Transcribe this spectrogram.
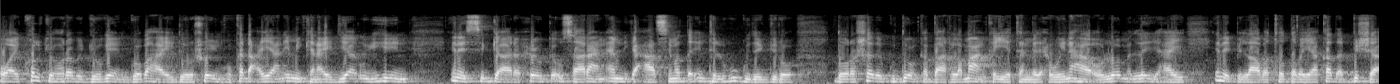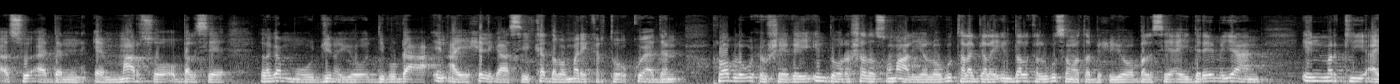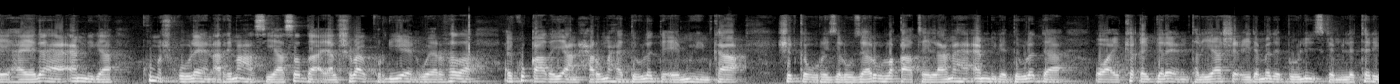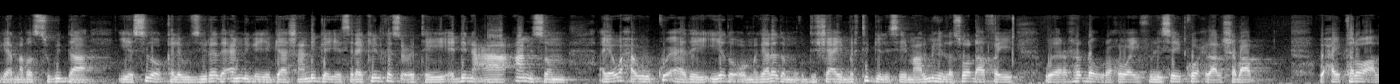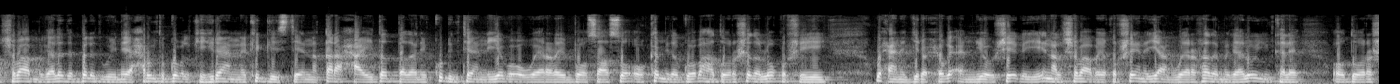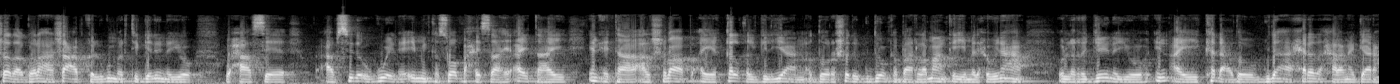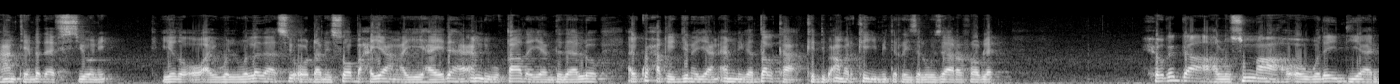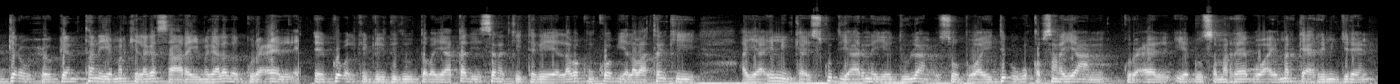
oo ay kolkii horeba joogeen goobaha ay doorashooyinku ka dhacayaan iminkana ay diyaar u yihiin inay si gaara xoogga u saaraan amniga caasimada inta lagu guda jiro doorashada guddoonka baarlamaanka iyo tan madaxweynaha oo loo madlan yahay inay bilaabato dabayaaqada bisha soo aadan ee maarso balse laga muujinayo dibudhac in ay xilligaasi ka dabamari karto ku aadan roble wuxuu sheegay in doorashada soomaaliya loogu talagalay in dalka lagu samata bixiyo balse ay dareemayaan in markii ay hay'adaha amniga ku mashquuleen arrimaha siyaasadda ay al-shabaab kordhiyeen weerarada ay ku qaadayaan xarumaha dowladda ee muhiimka. Shirka uu ra'iisul wasaaruhu la qaatay laamaha amniga dowladda oo ay ka qaybgaleen taliyaasha ciidamada booliiska militariga nabad sugidda iyo sidoo kale wasiirada amniga iyo gaashaandhigga iyo saraakiil ka socotay ee dhinaca amisom ayaa waxa uu ku aaday iyada oo magaalada muqdisho ay martigelisay maalmihii la soo dhaafay weeraro dhowr ah oo ay fulisay kooxda al-shabaab waxay kaloo al-shabaab magaalada beledweyne ee xarunta gobolka hiiraan ka geysteen qaraxa ay dad badani ku dhinteen iyaga oo weeraray boosaaso oo ka mida goobaha doorashada loo qorsheeyey. Waxaana jira xogo amni oo sheegaya in al-shabaab ay qorsheynayaan weerarada magaalooyin kale oo doorashada golaha shacabka lagu martigelinayo. Waxaase cabsida ugu weyn ee iminka soo baxaysa ay tahay in xitaa al-shabaab ay qalqalgeliyaan doorashada guddoonka baarlamaanka iyo madaxweynaha oo la rajaynayo in ay ka dhacdo gudaha xerada xalane gaar ahaan teendhada afsiyooni iyada oo ay walwaladaasi oo dhani soo baxayaan ayay hay'adaha amnigu qaadayaan dadaallo ay ku xaqiijinayaan amniga dalka kadib amar ka yimid ra'iisul wasaare rooble xoogaga ahlu sunna ah oo waday diyaargarow xoogan tan iyo markii laga saaray magaalada gurceel ee gobolka galgaduud dabayaaqadii sannadkii tegay ee kii ayaa iminka isku diyaarinaya duulaan cusub oo ay dib ugu qabsanayaan gurceel iyo dhuusamareeb oo ay marka arrimi jireen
